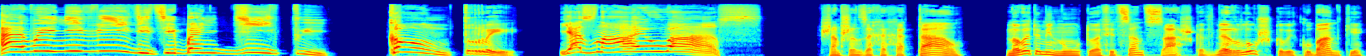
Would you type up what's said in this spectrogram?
А вы не видите, бандиты! Контры! Я знаю вас!» Шамшин захохотал, но в эту минуту официант Сашка в мерлушковой кубанке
